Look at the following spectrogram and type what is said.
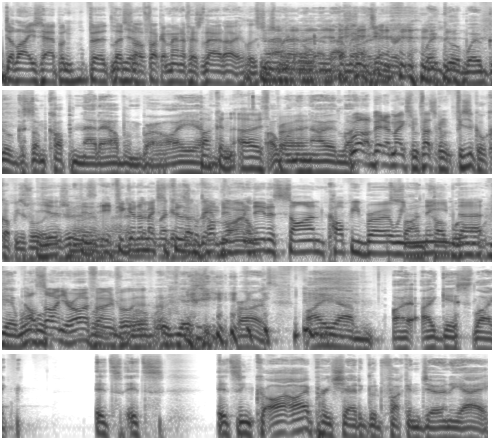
delays happen, but let's Yeah. not fucking manifest that, eh? Let's just No, make no, it no, yeah. come out in January. We're good, we're good because I'm copping that album, bro. I um, Fucking oath, I bro. want to know, like, Well, I better make some fucking physical copies for Yeah, you. shouldn't if, I? if you're gonna make some a physical goddamn copy, we need a signed copy, bro. We signed need cop- we'll- that. yeah, we'll- I'll sign your iPhone for you. we'll- yeah, bro. I um, I, I guess like it's it's it's inc- I, I appreciate a good fucking journey, eh?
